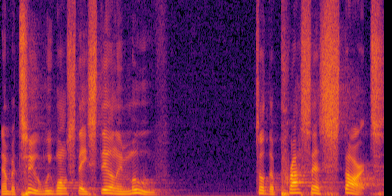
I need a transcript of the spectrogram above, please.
Number two, we won't stay still and move. So the process starts.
